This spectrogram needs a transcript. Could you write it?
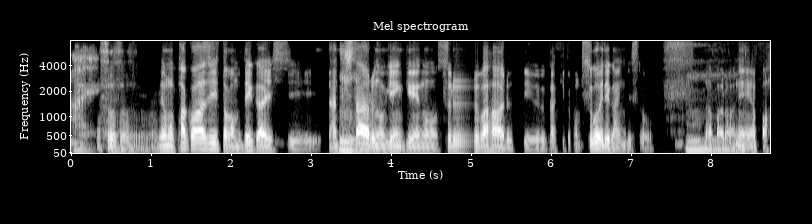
はい。そうそうそう。でもパコアジとかもでかいし、なんてスタールの原型のスルバハールっていう楽器とかもすごいでかいんですよ。だからね、やっぱ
